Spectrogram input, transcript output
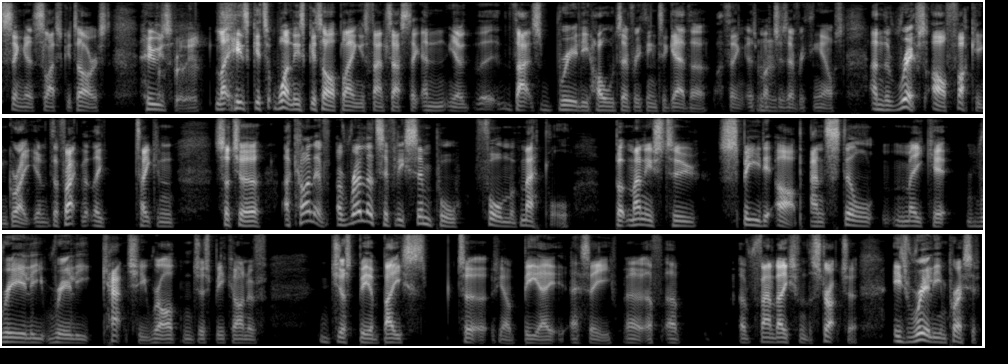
singer slash guitarist, who's Brilliant. like his guitar. One, his guitar playing is fantastic, and you know th- that's really holds everything together. I think as much as everything else, and the riffs are fucking great. And the fact that they've taken such a a kind of a relatively simple form of metal, but managed to speed it up and still make it really, really catchy, rather than just be kind of just be a base to you know B A S E a, a, a foundation for the structure is really impressive.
